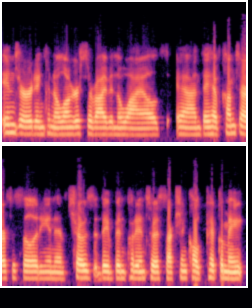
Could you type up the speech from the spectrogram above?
injured and can no longer survive in the wild, and they have come to our facility and have chosen. They've been put into a section called Pick a Mate,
